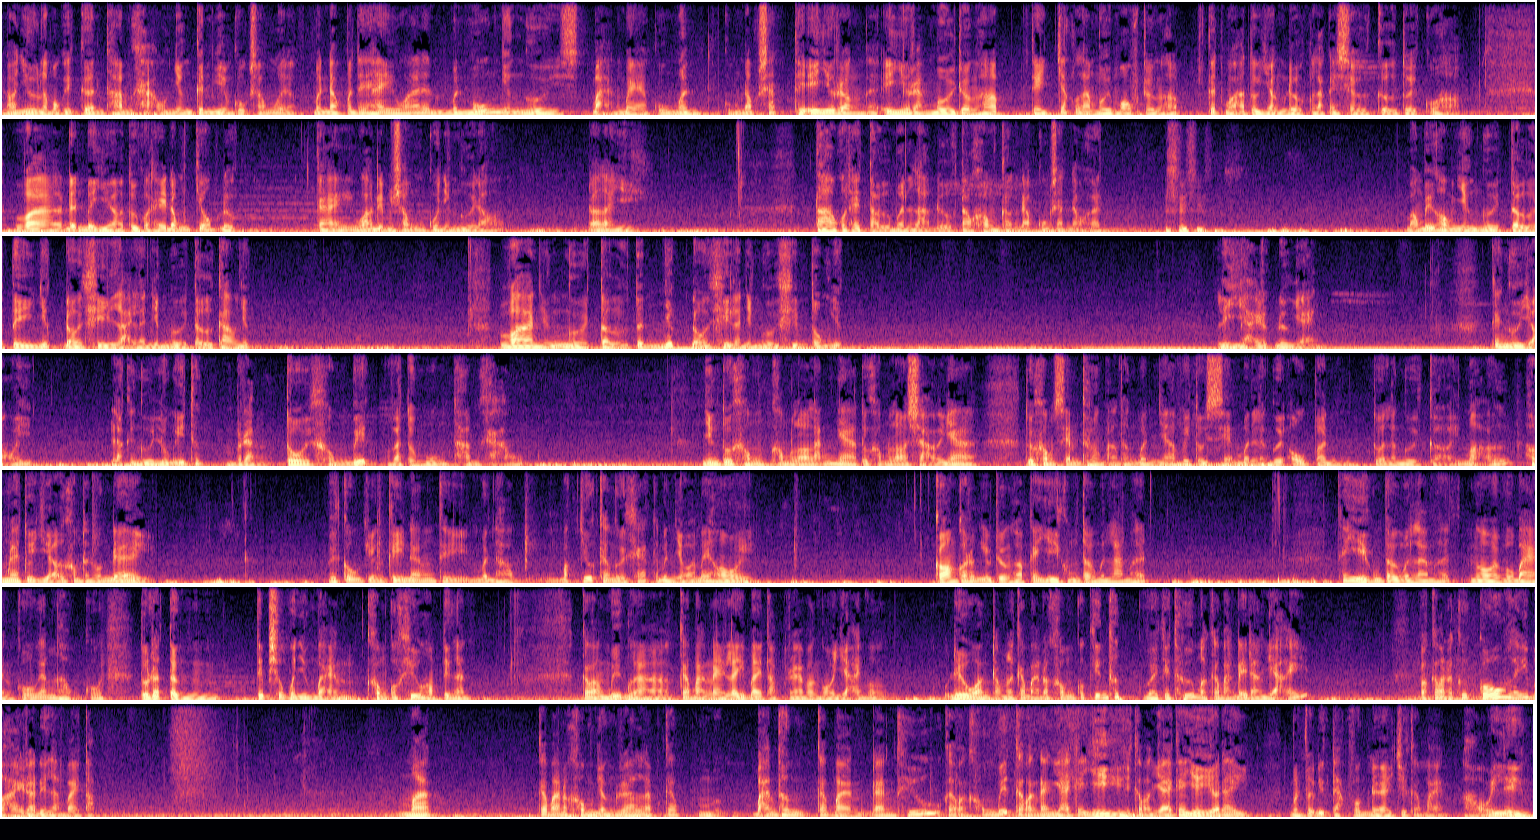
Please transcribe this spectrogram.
Nó như là một cái kênh tham khảo những kinh nghiệm cuộc sống rồi đó. Mình đọc mình thấy hay quá nên mình muốn những người bạn bè của mình cũng đọc sách. Thì y như rằng à, y như rằng 10 trường hợp thì chắc là 11 trường hợp. Kết quả tôi nhận được là cái sự cự tuyệt của họ và đến bây giờ tôi có thể đóng chốt được cái quan điểm sống của những người đó. Đó là gì? Tao có thể tự mình làm được, tao không cần đọc cuốn sách nào hết. Bạn biết không, những người tự ti nhất đôi khi lại là những người tự cao nhất. Và những người tự tin nhất đôi khi là những người khiêm tốn nhất. Lý giải rất đơn giản cái người giỏi là cái người luôn ý thức rằng tôi không biết và tôi muốn tham khảo. Nhưng tôi không không lo lắng nha, tôi không lo sợ nha. Tôi không xem thường bản thân mình nha, vì tôi xem mình là người open, tôi là người cởi mở. Hôm nay tôi dở không thành vấn đề. Vì câu chuyện kỹ năng thì mình học bắt chước theo người khác thì mình giỏi mấy hồi. Còn có rất nhiều trường hợp cái gì cũng tự mình làm hết cái gì cũng tự mình làm hết. Ngồi vô bàn, cố gắng học, cố tôi đã từng tiếp xúc với những bạn không có khiếu học tiếng anh. Các bạn biết là các bạn này lấy bài tập ra và ngồi giải và điều quan trọng là các bạn nó không có kiến thức về cái thứ mà các bạn đấy đang giải. Và các bạn nó cứ cố lấy bài ra để làm bài tập. Mà các bạn nó không nhận ra là các bản thân các bạn đang thiếu, các bạn không biết các bạn đang giải cái gì thì các bạn giải cái gì ở đây mình phải biết đặt vấn đề chứ các bạn. Hỏi liền.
